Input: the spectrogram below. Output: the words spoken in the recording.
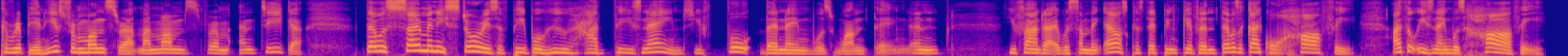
Caribbean, he was from Montserrat, my mum's from Antigua. There were so many stories of people who had these names. You thought their name was one thing and you found out it was something else because they'd been given, there was a guy called Harvey. I thought his name was Harvey.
